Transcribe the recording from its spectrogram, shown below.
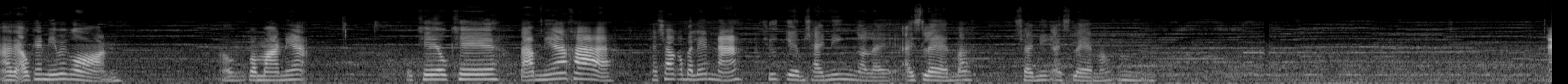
อะแต่เอาแค่นี้ไปก่อน เอาประมาณเนี้ย โอเค โอเค ตามเนี้ยค่ะ ถ้าชอบก็มาเล่นนะ ชื่อเกม Shining อะไรไอซ์แลนด์ป่ะ Shining Iceland มั้งอืมไอ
